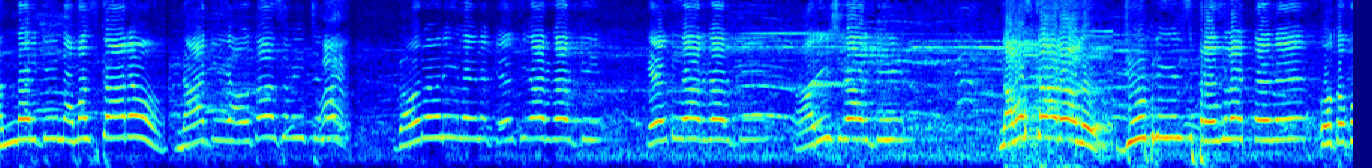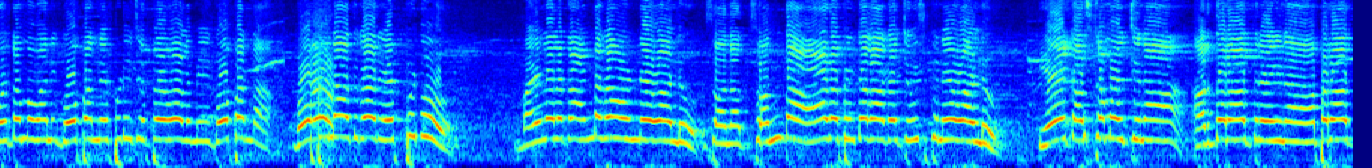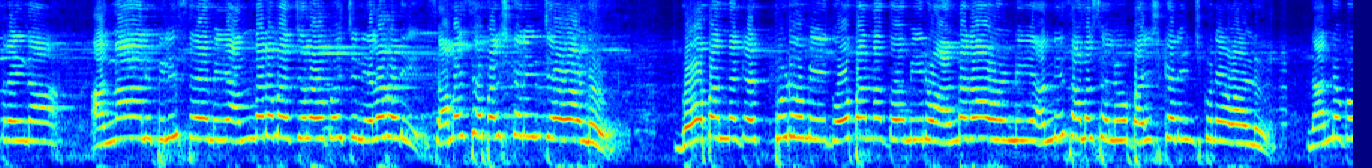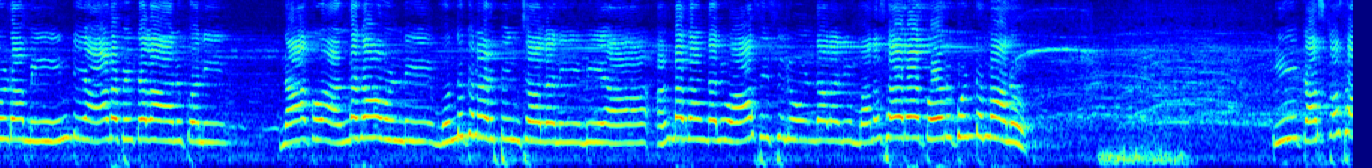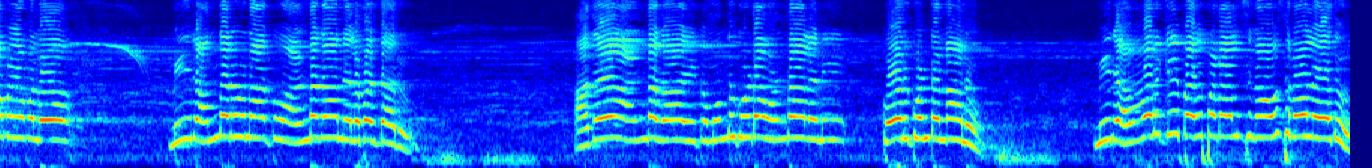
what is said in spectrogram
అందరికీ నమస్కారం. నాకు ఈ అవకాశం ఇచ్చిన గౌరవనీయులైన కేసీఆర్ గారికి కేటీఆర్ గారికి హరీష్ గారికి నమస్కారాలు. జూబ్లీ హిల్స్ ప్రజలంటేనే ఒక కుటుంబం అని గోపన్న ఎప్పుడు చెప్పేవాళ్ళు మీ గోపన్న. గోపన్నాథ్ గారు ఎప్పుడు మహిళలకు అండగా ఉండేవాళ్ళు. సొంత ఆడబిడ్డలాగా చూసుకునేవాళ్ళు. ఏ కష్టం వచ్చినా అర్ధరాత్రి అయినా అపరాత్రి అయినా అన్నా అని పిలిస్తే మీ అందరి మధ్యలోకి వచ్చి నిలబడి సమస్య పరిష్కరించేవాళ్ళు. గోపన్నకి ఎప్పుడు మీ గోపన్నతో మీరు అండగా ఉండి అన్ని సమస్యలు పరిష్కరించుకునేవాళ్ళు. నన్ను కూడా మీ ఇంటి ఆడబిడ్డలా అనుకొని నాకు అండగా ఉండి ముందుకు నడిపించాలని మీ అండదండలు ఆశీస్సులు ఉండాలని మనసారా కోరుకుంటున్నాను. ఈ కష్ట సమయంలో మీరందరూ నాకు ఉండారు అదే అండగా ఇక ముందు కూడా ఉండాలని కోరుకుంటున్నాను. మీరు ఎవ్వరికీ భయపడాల్సిన అవసరం లేదు.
